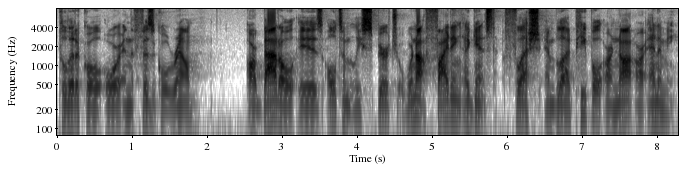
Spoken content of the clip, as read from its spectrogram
political or in the physical realm. Our battle is ultimately spiritual. We're not fighting against flesh and blood. People are not our enemy.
